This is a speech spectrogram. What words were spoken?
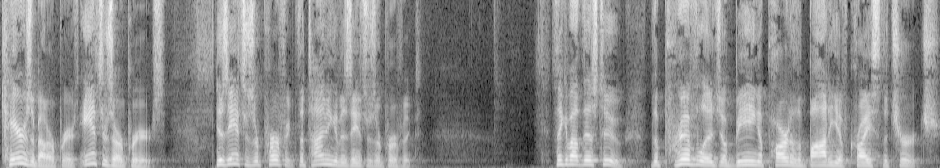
cares about our prayers, answers our prayers. His answers are perfect, the timing of His answers are perfect. Think about this too the privilege of being a part of the body of Christ, the church.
